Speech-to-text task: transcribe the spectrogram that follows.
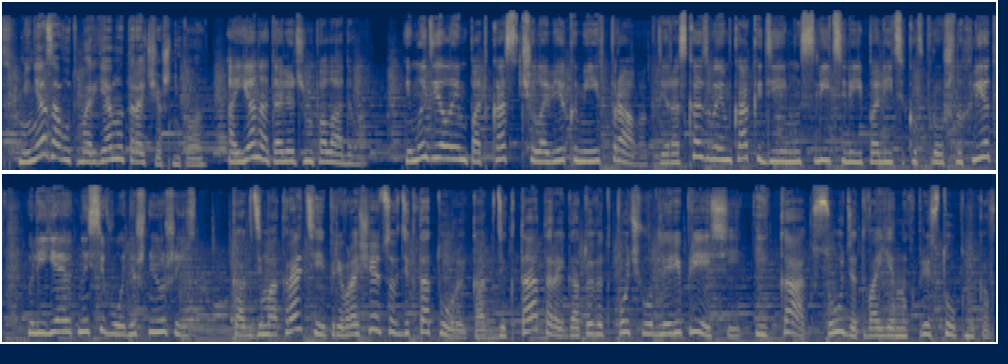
Привет, меня зовут Марьяна Тарачешникова. А я Наталья Джампаладова. И мы делаем подкаст «Человек имеет право», где рассказываем, как идеи мыслителей и политиков прошлых лет влияют на сегодняшнюю жизнь. Как демократии превращаются в диктатуры, как диктаторы готовят почву для репрессий и как судят военных преступников.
